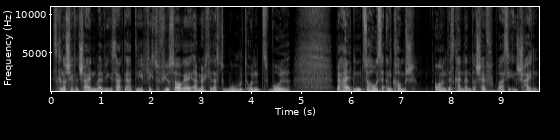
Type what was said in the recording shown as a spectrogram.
das kann der Chef entscheiden, weil wie gesagt, er hat die Pflicht zur Fürsorge. Er möchte, dass du gut und wohl behalten zu Hause ankommst und das kann dann der Chef quasi entscheiden,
